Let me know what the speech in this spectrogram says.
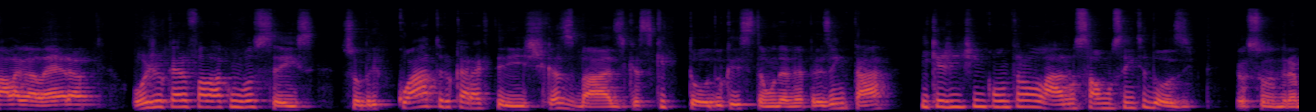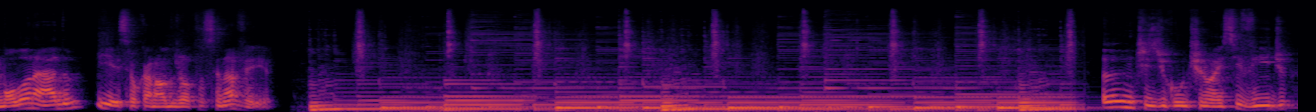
Fala galera! Hoje eu quero falar com vocês sobre quatro características básicas que todo cristão deve apresentar e que a gente encontra lá no Salmo 112. Eu sou André Maldonado e esse é o canal do JC na Veia. Antes de continuar esse vídeo,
